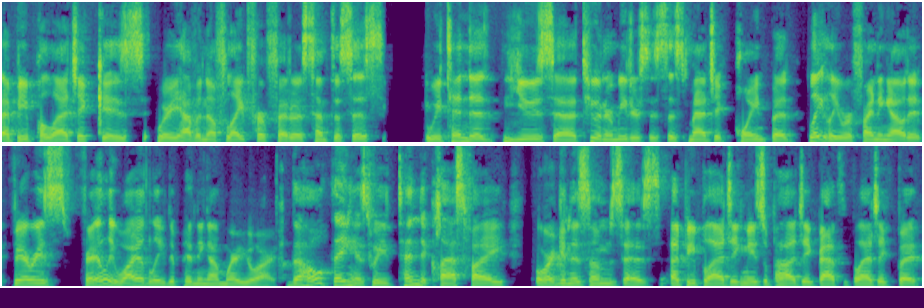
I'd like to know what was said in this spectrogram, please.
epipelagic is where you have enough light for photosynthesis. We tend to use uh, 200 meters as this magic point, but lately we're finding out it varies fairly wildly depending on where you are. The whole thing is we tend to classify organisms as epipelagic, mesopelagic, bathypelagic, but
